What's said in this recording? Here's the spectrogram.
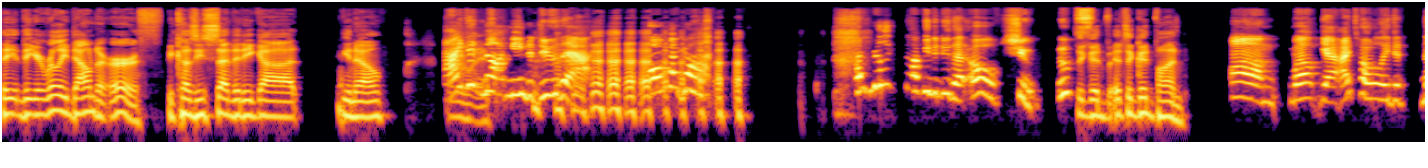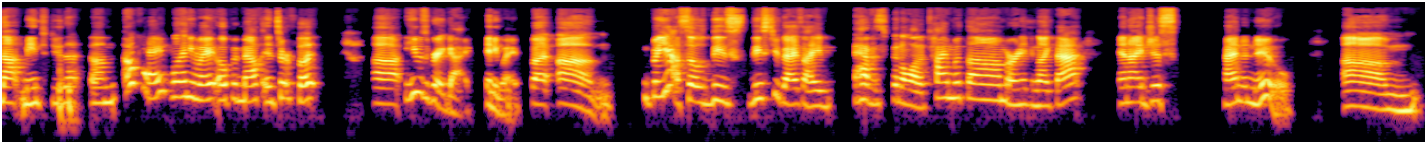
the, you're really down to earth because he said that he got, you know. I did not mean to do that. oh my god! I really did not mean to do that. Oh shoot! Oops. It's a good it's a good pun. Um, well, yeah, I totally did not mean to do that. Um, okay. Well, anyway, open mouth, insert foot. Uh, he was a great guy. Anyway, but um, but yeah, so these these two guys, I haven't spent a lot of time with them or anything like that, and I just kind of knew. Um,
